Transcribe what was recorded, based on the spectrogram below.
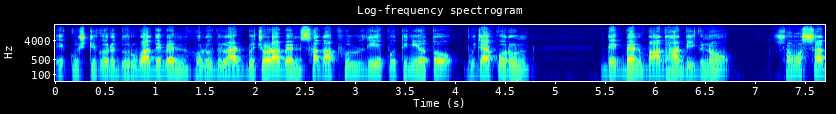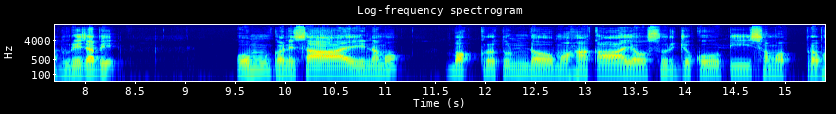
একুশটি করে দুর্বা দেবেন, হলুদ লাড্ডু চড়াবেন, সাদা ফুল দিয়ে প্রতিনিয়ত পূজা করুন। দেখবেন বাধা, বিঘ্ন, সমস্যা দূরে যাবে। ওম গণেশায় নম। বক্রতুণ্ড মহাকায় সূর্যকোটি সমপ্রভ।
